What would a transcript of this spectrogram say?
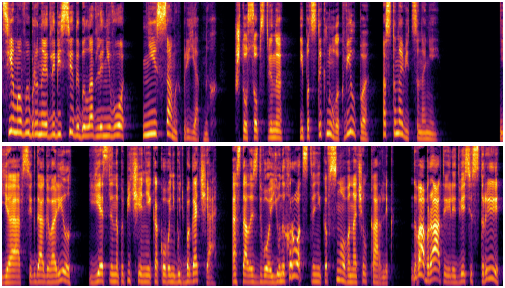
тема, выбранная для беседы, была для него не из самых приятных, что, собственно, и подстыкнуло Квилпа остановиться на ней. «Я всегда говорил...» Если на попечении какого-нибудь богача осталось двое юных родственников, снова начал карлик. Два брата или две сестры,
